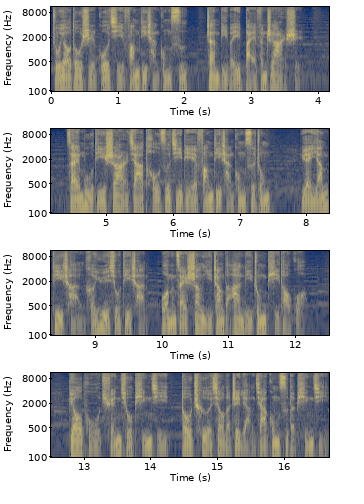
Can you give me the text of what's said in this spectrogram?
主要都是国企房地产公司。占比为百分之二十，在穆迪十二家投资级别房地产公司中，远洋地产和越秀地产，我们在上一章的案例中提到过，标普全球评级都撤销了这两家公司的评级，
